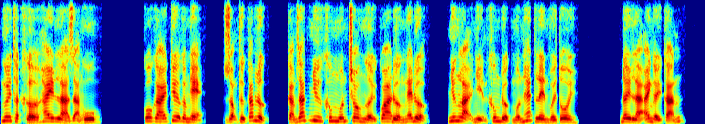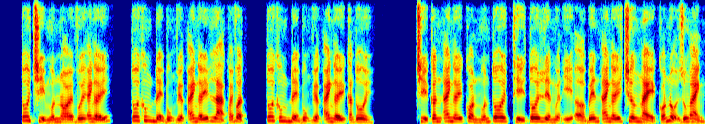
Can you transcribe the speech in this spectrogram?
Ngươi thật khờ hay là giả ngu? Cô gái kia gầm nhẹ, giọng thực áp lực, cảm giác như không muốn cho người qua đường nghe được, nhưng lại nhịn không được muốn hét lên với tôi. Đây là anh ấy cắn. Tôi chỉ muốn nói với anh ấy, tôi không để bụng việc anh ấy là quái vật, tôi không để bụng việc anh ấy cắn tôi. Chỉ cần anh ấy còn muốn tôi thì tôi liền nguyện ý ở bên anh ấy chương này có nội dung ảnh,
